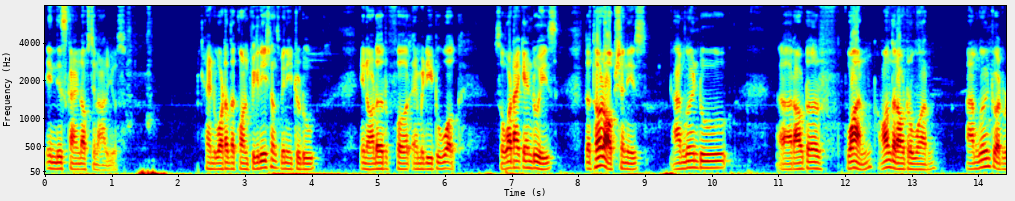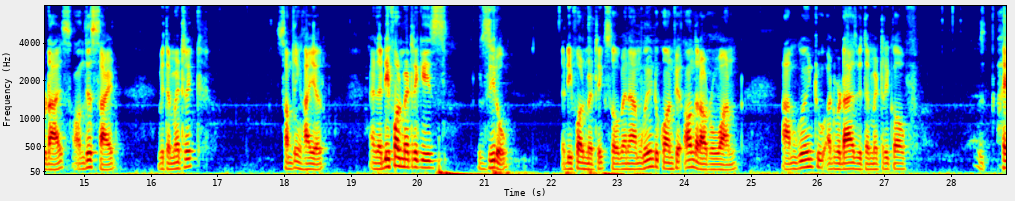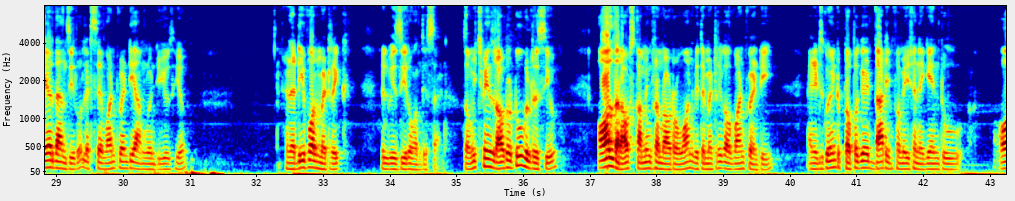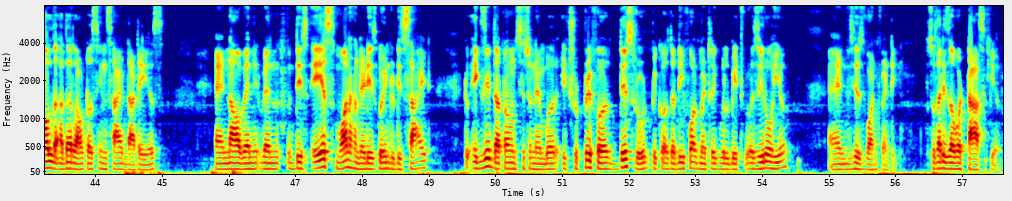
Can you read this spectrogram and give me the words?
in this kind of scenarios and what are the configurations we need to do in order for MED to work. So what I can do is the third option is I'm going to uh, router 1 on the router 1 I'm going to advertise on this side with a metric something higher. And the default metric is 0 the default metric. So when I'm going to configure on the router 1 I'm going to advertise with a metric of higher than 0 let's say 120 I'm going to use here. And the default metric will be 0 on this side. So which means router 2 will receive all the routes coming from router 1 with a metric of 120 and it's going to propagate that information again to all the other routers inside that AS and now when when this AS 100 is going to decide to exit the autonomous system number it should prefer this route because the default metric will be 0 here and this is 120 so that is our task here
